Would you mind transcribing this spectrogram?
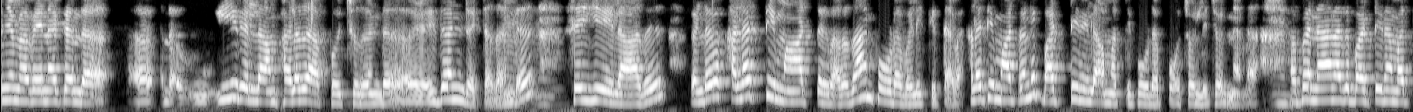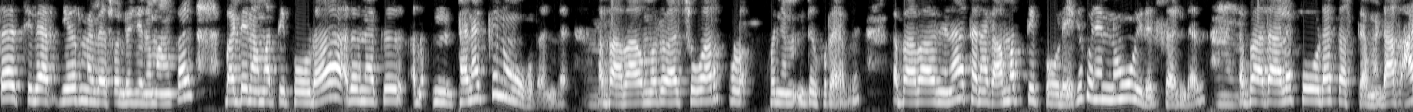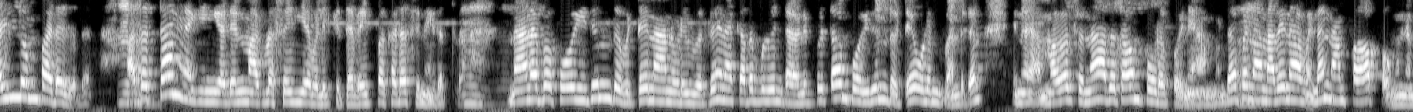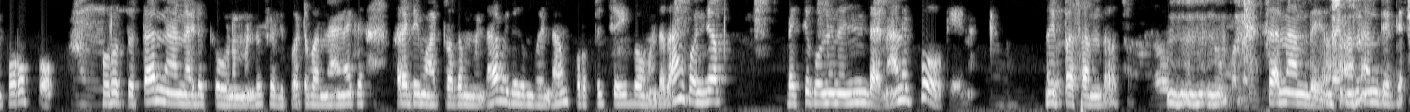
கொஞ்சம் எனக்கு அந்த அஹ், அந்த ஈரெல்லாம் பழுதா போச்சுதுண்டு இதண்டுட்டதுண்டு செய்ய இயலாது ரெண்டு கலட்டி மாட்டுறது தான் போட வெளிக்கிட்டவ கலட்டி மாட்டுறது பட்டி நில அமர்த்தி போட போ சொல்லி சொன்னவ அப்ப நான் அது பட்டி நமத்த சிலர் ஏர்மேல சொல்லி மக்கள் பட்டி அமர்த்தி போட அது எனக்கு தனக்கு நோகுதுண்டு அப்ப அவ ஒரு சுவர் கொஞ்சம் இது குறைவு அப்ப அவ என்னன்னா தனக்கு அமர்த்தி போடைக்கு கொஞ்சம் நோய் இருக்குன்றது அப்ப அதால போட கஷ்டம் அது அள்ளும் படுகுது அதைத்தான் எனக்கு இங்க டென்மார்க்ல செய்ய வலிக்கிட்டவ இப்ப கடைசி நேரத்துல. நான் இப்ப போய் இருந்து விட்டு நான் ஒளிம்பு எனக்கு அதை விழுண்டான் இப்படித்தான் போய் இருந்துட்டே ஒளிம்பு வந்துட்டேன். என் மகள் சொன்னா அதை தான் போட போயினேன் அப்ப நான் அதை நான் வேணா நான் பார்ப்போம். கொஞ்சம் பொறுப்போம். பொறுத்து தான் நான் எடுக்கணும்னு சொல்லி போட்டு வந்தேன். எனக்கு கரட்டி மாற்றுறதும் வேண்டாம் இதுவும் வேண்டாம். பொறுத்து செய்வோம் தான் கொஞ்சம் வச்சு கொண்டு நின்றேன். நான் இப்போ ஓகே இப்ப சந்தோஷம். நன்றி. நன்றி.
